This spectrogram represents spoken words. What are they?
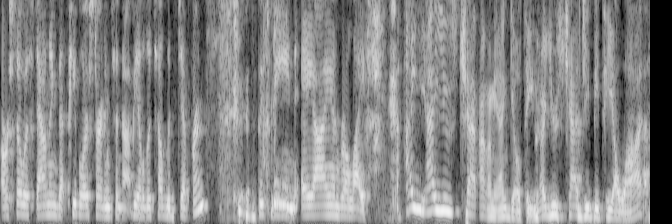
are so astounding that people are starting to not be able to tell the difference between AI and real life. I, I use chat I mean I'm guilty. I use ChatGPT a lot.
